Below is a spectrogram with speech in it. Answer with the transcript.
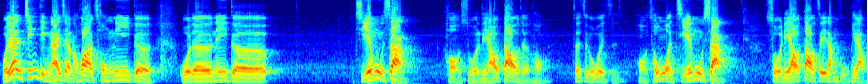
我按金鼎来讲的话，从那个我的那个节目上，好所聊到的，哈，在这个位置，好，从我节目上所聊到这张股票。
